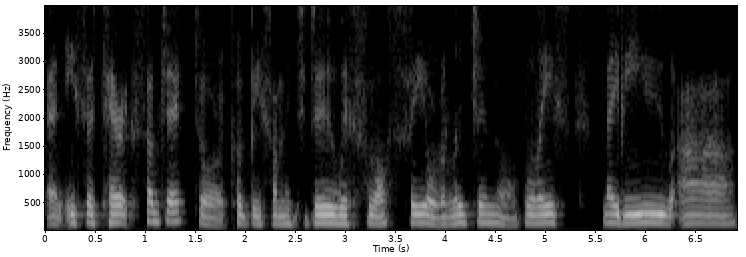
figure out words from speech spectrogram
an esoteric subject, or it could be something to do with philosophy or religion or beliefs. Maybe you are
